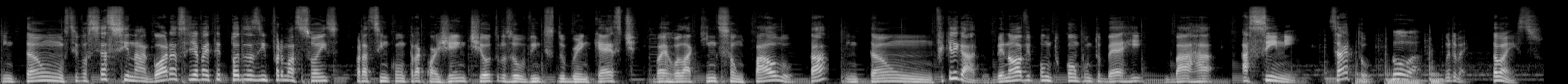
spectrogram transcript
Então, se você assinar agora, você já vai ter todas as informações para se encontrar com a gente e outros ouvintes do Braincast. Vai rolar aqui em São Paulo, tá? Então, fique ligado. b9.com.br barra assine, certo? Boa. Muito bem. Então é isso.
